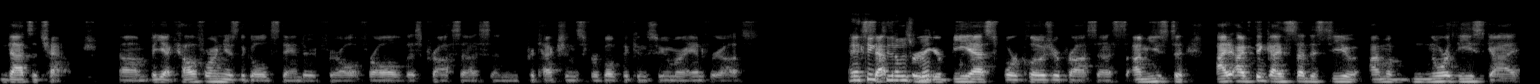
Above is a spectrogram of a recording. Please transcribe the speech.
that's a challenge. Um, but yeah, California is the gold standard for all for all of this process and protections for both the consumer and for us. I think Except those, for your BS foreclosure process. I'm used to, I, I think I said this to you, I'm a Northeast guy.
